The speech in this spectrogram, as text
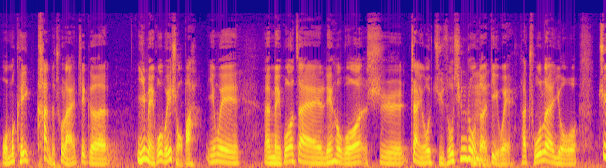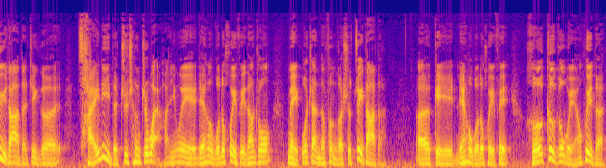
我们可以看得出来，这个以美国为首吧，因为。呃，美国在联合国是占有举足轻重的地位。它除了有巨大的这个财力的支撑之外，哈，因为联合国的会费当中，美国占的份额是最大的。呃，给联合国的会费和各个委员会的，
